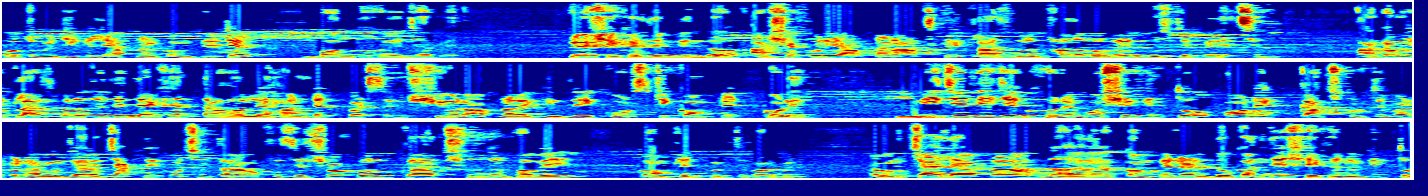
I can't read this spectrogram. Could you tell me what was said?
অটোমেটিক্যালি আপনার কম্পিউটার বন্ধ হয়ে যাবে। প্রিয় শিক্ষার্থীবৃন্দ, আশা করি আপনারা আজকের ক্লাসগুলো ভালোভাবে বুঝতে পেরেছেন। আগামী ক্লাসগুলো যদি দেখেন, তাহলে হান্ড্রেড পার্সেন্ট শিওর আপনারা কিন্তু এই কোর্সটি কমপ্লিট করে নিজে নিজে ঘরে বসে কিন্তু অনেক কাজ করতে পারবেন এবং যারা চাকরি করছেন তারা অফিসের সকল কাজ সুন্দরভাবে কমপ্লিট করতে পারবেন। এবং চাইলে আপনারা কম্পিউটার দোকান দিয়ে সেখানেও কিন্তু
